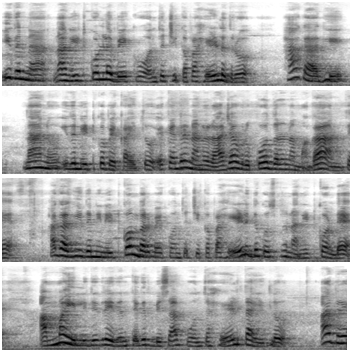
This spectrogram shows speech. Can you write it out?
ಇದನ್ನು ನಾನು ಇಟ್ಕೊಳ್ಳೇಬೇಕು ಅಂತ ಚಿಕ್ಕಪ್ಪ ಹೇಳಿದ್ರು. ಹಾಗಾಗಿ ನಾನು ಇದನ್ನು ಇಟ್ಕೋಬೇಕಾಯಿತು. ಯಾಕೆಂದರೆ ನಾನು ರಾಜ ವೃಕೋದರನ ಮಗ ಅಂತೆ. ಹಾಗಾಗಿ ಇದನ್ನು ನೀನು ಇಟ್ಕೊಂಬರಬೇಕು ಅಂತ ಚಿಕ್ಕಪ್ಪ ಹೇಳಿದ್ದಕ್ಕೋಸ್ಕರ ನಾನು ಇಟ್ಕೊಂಡೆ. ಅಮ್ಮ ಇಲ್ಲಿದ್ದಿದ್ರೆ ಇದನ್ನು ತೆಗೆದು ಬಿಸಾಕು ಅಂತ ಹೇಳ್ತಾ ಇದ್ಲು. ಆದರೆ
